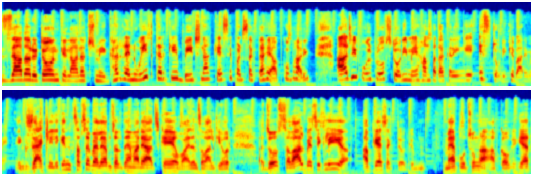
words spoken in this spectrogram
ज़्यादा रिटर्न के लालच में घर रेनोवेट करके बेचना कैसे पड़ सकता है आपको भारी? आज ही फुल प्रूफ स्टोरी में हम पता करेंगे इस स्टोरी के बारे में। एग्जैक्टली exactly, लेकिन सबसे पहले हम चलते हैं हमारे आज के वायरल सवाल की ओर। जो सवाल बेसिकली आप कह सकते हो कि मैं पूछूँगा आप कहोगे कि यार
